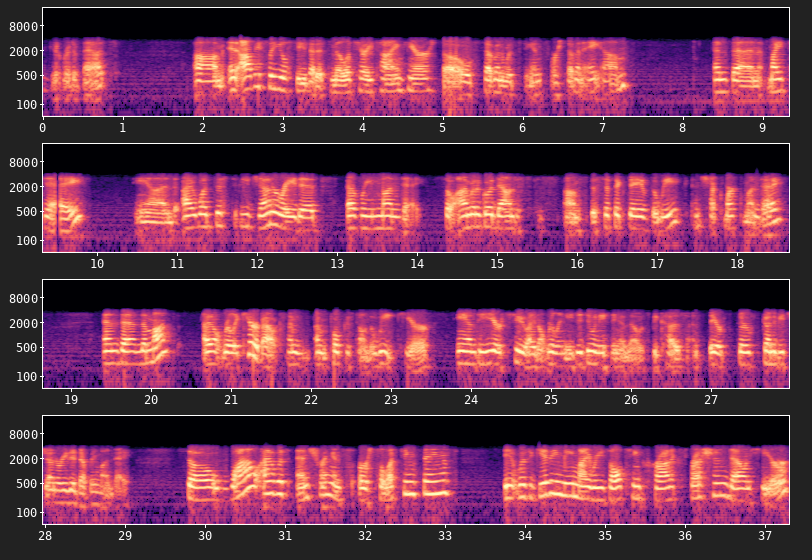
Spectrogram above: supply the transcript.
Get rid of that. Um, and obviously you'll see that it's military time here, so 7 would stand for 7 a.m. And then my day, and I want this to be generated every Monday. So I'm going to go down to um, specific day of the week and check mark Monday. And then the month, I don't really care about because I'm, I'm focused on the week here. And the year, too, I don't really need to do anything in those because they're, they're going to be generated every Monday. So while I was entering and, or selecting things, it was giving me my resulting cron expression down here.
